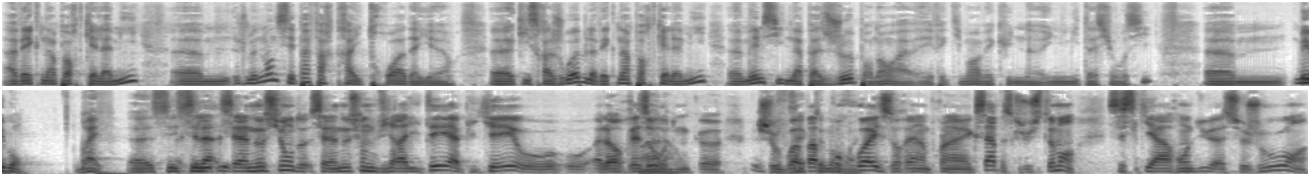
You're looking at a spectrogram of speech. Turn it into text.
avec n'importe quel ami. Euh, je me demande si c'est pas Far Cry 3 d'ailleurs, euh, qui sera jouable avec n'importe quel ami, même s'il n'a pas ce jeu pendant effectivement avec une, une limitation aussi. mais bon, Bref, c'est la, la, notion de c'est la notion de viralité appliquée au, à leur réseau. Donc je vois pas pourquoi ils auraient un problème avec ça parce que justement c'est ce qui a rendu à ce jour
